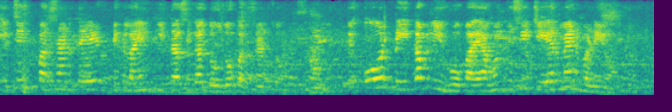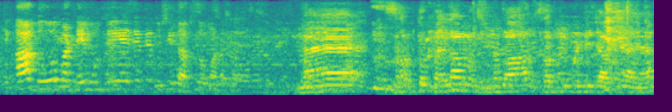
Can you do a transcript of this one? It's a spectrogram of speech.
1% ਤੇ ਡਿਕਲਾਈਨ ਕੀਤਾ ਸੀਗਾ 2-2% ਤੋਂ। ਤੇ ਉਹ ਟੇਕਅਪ ਨਹੀਂ ਹੋ ਪਾਇਆ। ਹੁਣ ਤੁਸੀਂ ਚੇਅਰਮੈਨ ਬਣੇ ਹੋ। ਤੇ ਆ ਦੋ ਵੱਡੇ ਮੁੱਦੇ ਆ, ਇਹਦੇ ਤੇ ਤੁਸੀਂ ਦੱਸ ਦਿਓ ਮਾੜਾ ਮੈਂ ਸਭ ਤੋਂ ਪਹਿਲਾਂ ਮਕਸੂਦਾ ਸਬਜ਼ੀ ਮੰਡੀ ਜਾ ਕੇ ਆਇਆ।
